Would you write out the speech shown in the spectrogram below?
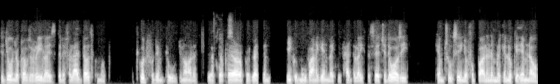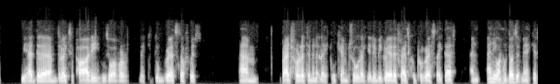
the junior clubs realise that if a lad does come up, it's good for them too. You know that if their player progressing, he could move on again. Like we've had the likes of say Chiedozie came through senior football in Limerick, and look at him now. We had the um, the likes of Paddy, who's over like doing great stuff with um Bradford at the minute, like who came through. Like it'd be great if lads could progress like that. And anyone who doesn't make it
